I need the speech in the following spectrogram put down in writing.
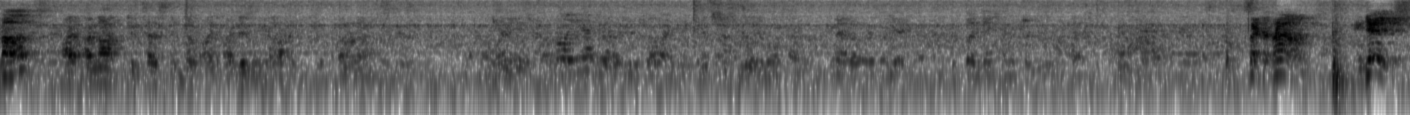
Huh? I, I'm not contesting, but I, I didn't, uh, I don't know. Well. It's just really well timed. Second round, engage.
